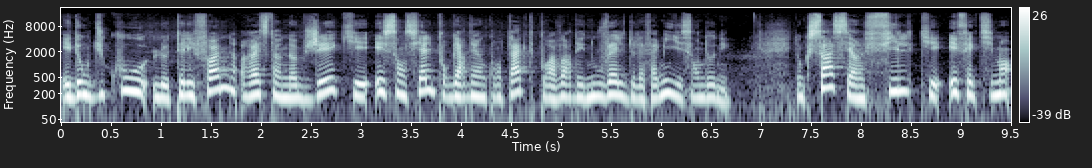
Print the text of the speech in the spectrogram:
Et donc, du coup, le téléphone reste un objet qui est essentiel pour garder un contact, pour avoir des nouvelles de la famille et s'en donner. Donc ça, c'est un fil qui est effectivement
